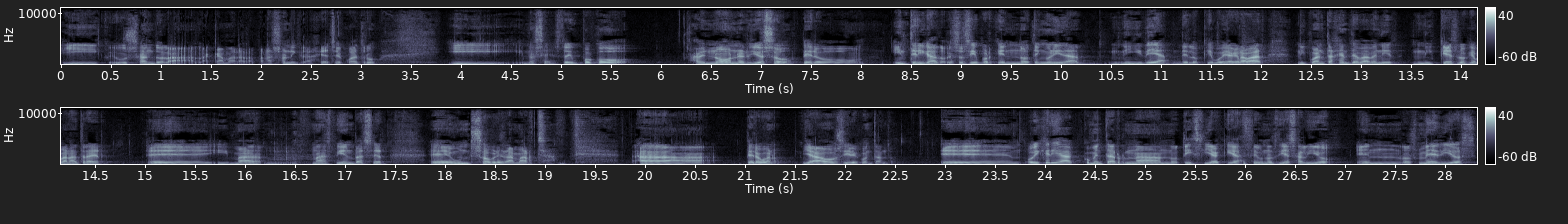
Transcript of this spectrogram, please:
y usando la, la cámara, la Panasonic, la GH4 y no sé, estoy un poco, a ver, no nervioso, pero intrigado, eso sí, porque no tengo ni idea, ni idea de lo que voy a grabar, ni cuánta gente va a venir, ni qué es lo que van a traer, eh, y más, más, bien va a ser eh, un sobre la marcha. Ah, pero bueno, ya os iré contando. Eh, hoy quería comentar una noticia que hace unos días salió en los medios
